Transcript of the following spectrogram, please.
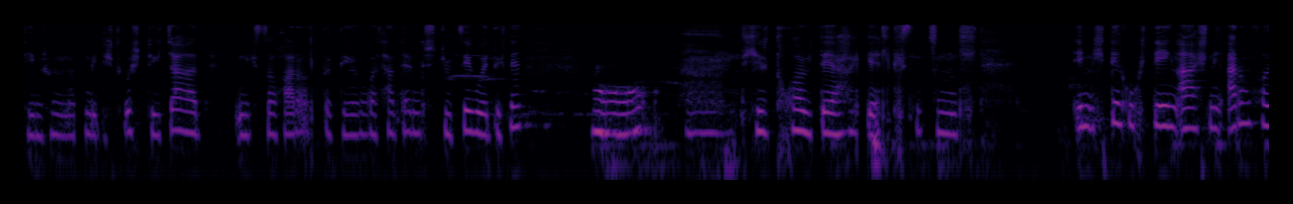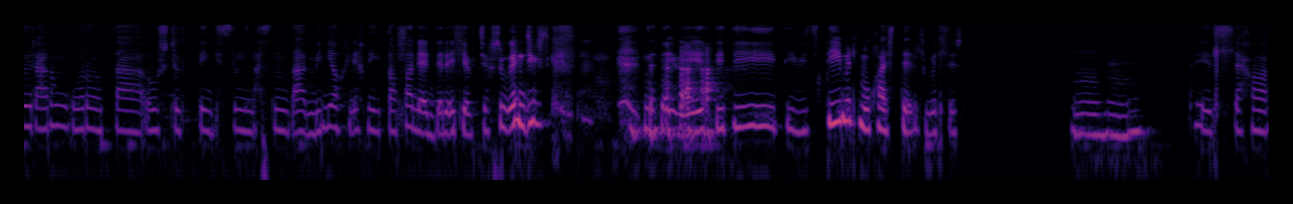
тиймэрхүү юмнууд нь мэддэхгүй ш тэгж жагаад нэг суухаар болдог тэгэн гол хамт амьдарч үзээгүй байдаг тий Оо. Тэгэхээр тухайн үедээ яах гээл тэгсэн чинь л эмэгтэй хүүхдийн ааш нэг 12 13 удаа өөрчлөгддөг гэсэн насандаа миний охиныхныг 7 8 дээр л явж явах шүү гэнэ гэж. За тийм ээ тий тий тий би ч тийм л муухай штэ л гэлээ ш. Мгм. Тэгэл яхаа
